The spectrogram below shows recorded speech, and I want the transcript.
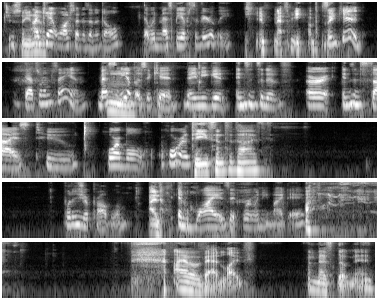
Just so you know, I can't watch that as an adult. That would mess me up severely. It messed me up as a kid. That's what I'm saying. Messed Hmm. me up as a kid. Made me get insensitive or insensitized to horrible horror. things. Desensitized. What is your problem? I don't. And why is it ruining my day? I have a bad life. I'm messed up, man.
